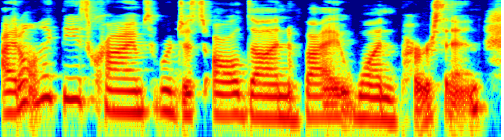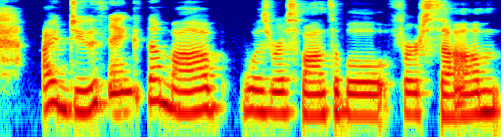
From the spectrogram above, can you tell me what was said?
I don't think these crimes were just all done by one person. I do think the mob was responsible for some.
